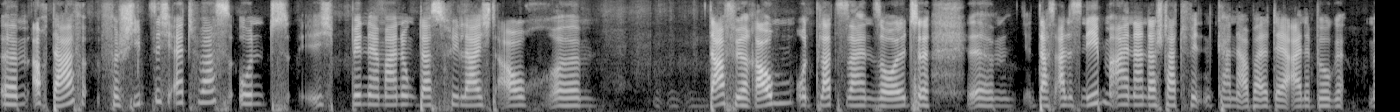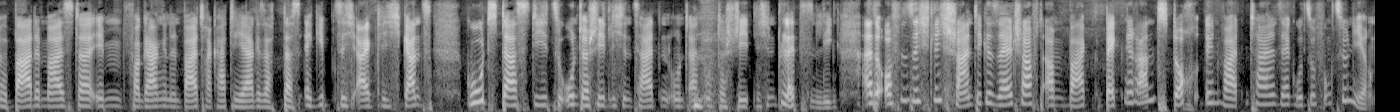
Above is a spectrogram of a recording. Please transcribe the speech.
Ähm, auch da verschiebt sich etwas und ich bin der Meinung, dass vielleicht auch ähm, dafür Raum und Platz sein sollte, dass alles nebeneinander stattfinden kann, aber der eine Bürger, Bademeister im vergangenen Beitrag hatte ja gesagt, das ergibt sich eigentlich ganz gut, dass die zu unterschiedlichen Zeiten und an unterschiedlichen Plätzen liegen. Also offensichtlich scheint die Gesellschaft am Beckenrand doch in weiten Teilen sehr gut zu funktionieren.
